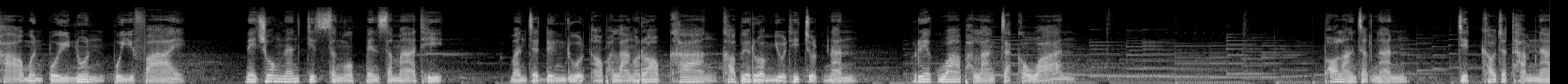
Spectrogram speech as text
ขาวเหมือนปุยนุ่น ปุยฝ้าย ในช่วงนั้นจิตสงบเป็นสมาธิ มันจะดึงดูดเอาพลังรอบข้างเข้าไปรวมอยู่ที่จุดนั้น เรียกว่าพลังจักรวาล พอหลังจากนั้น จิตเขาจะทำหน้า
